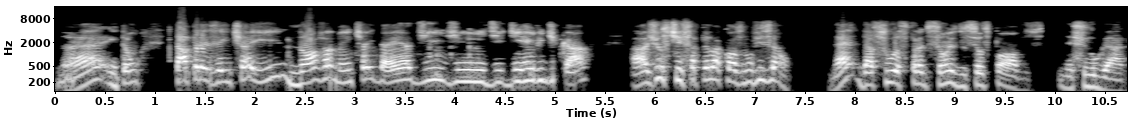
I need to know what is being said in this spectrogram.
Né? Então, está presente aí novamente a ideia de, de, de, de, reivindicar a justiça pela cosmovisão, né? das suas tradições, dos seus povos, nesse lugar.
